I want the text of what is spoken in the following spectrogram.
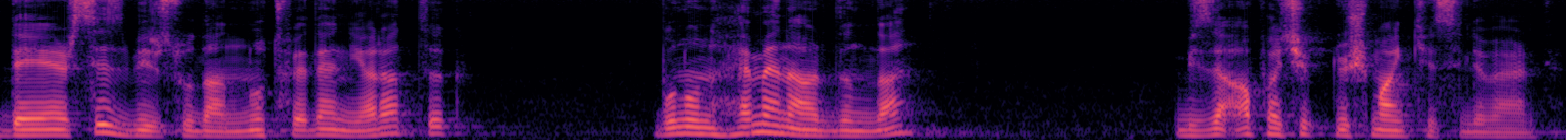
değersiz bir sudan, nutfeden yarattık. Bunun hemen ardından bize apaçık düşman kesili verdi.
